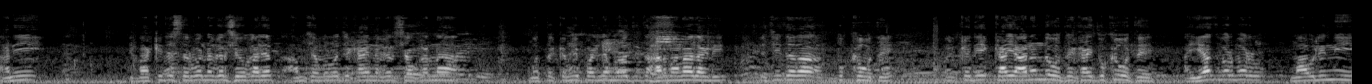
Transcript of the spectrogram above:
आणि बाकीचे सर्व नगरसेवक आल्यात आमच्याबरोबर जे काही नगरसेवकांना मतं कमी पडल्यामुळे तिथं हार मानावी लागली. त्याची जरा दुःख होते. पण कधी काही आनंद होते काही दुःख होते आणि याचबरोबर माऊलींनी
